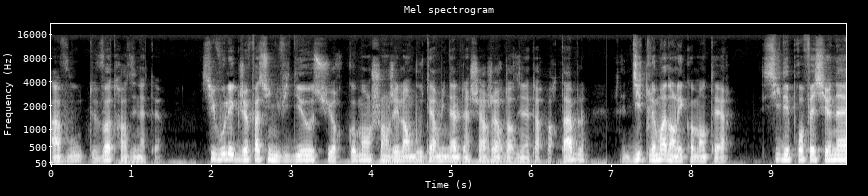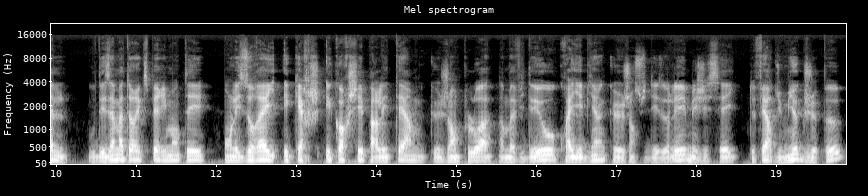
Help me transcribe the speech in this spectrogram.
à vous de votre ordinateur. Si vous voulez que je fasse une vidéo sur comment changer l'embout terminal d'un chargeur d'ordinateur portable, dites-le moi dans les commentaires. Si des professionnels ou des amateurs expérimentés ont les oreilles écorchées par les termes que j'emploie dans ma vidéo, croyez bien que j'en suis désolé, mais j'essaye de faire du mieux que je peux.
